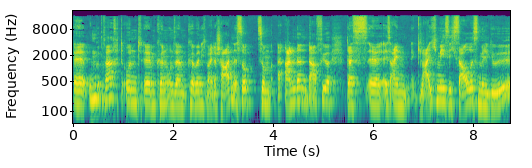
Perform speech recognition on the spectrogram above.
äh, umgebracht und ähm, können unserem Körper nicht weiter schaden. Es sorgt zum anderen dafür, dass äh, es ein gleichmäßig saures Milieu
